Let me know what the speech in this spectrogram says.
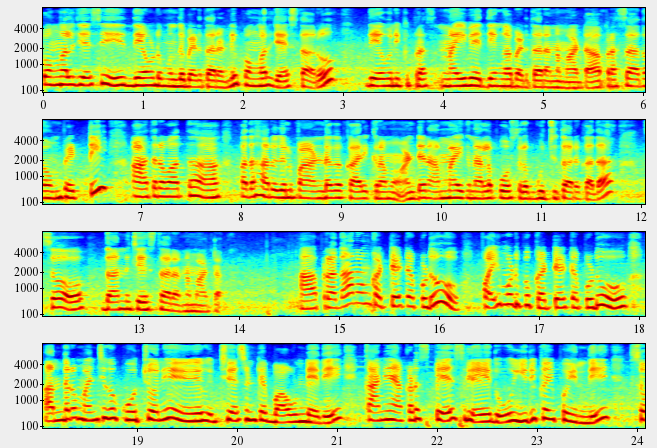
పొంగల్ చేసి దేవుడి ముందు పెడతారండి. పొంగల్ చేస్తారు. దేవునికి ప్రస నైవేద్యంగా పెడతారన్నమాట. ప్రసాదం పెట్టి ఆ తర్వాత పదహారు రోజుల పండగ కార్యక్రమం అంటే నా అమ్మాయికి నల్లపూసలకు గుచ్చుతారు కదా సో దాన్ని చేస్తారన్నమాట. ఆ ప్రధానం కట్టేటప్పుడు పై ముడుపు కట్టేటప్పుడు అందరూ మంచిగా కూర్చొని చేసుంటే బాగుండేది. కానీ అక్కడ స్పేస్ లేదు ఇరుకైపోయింది. సో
